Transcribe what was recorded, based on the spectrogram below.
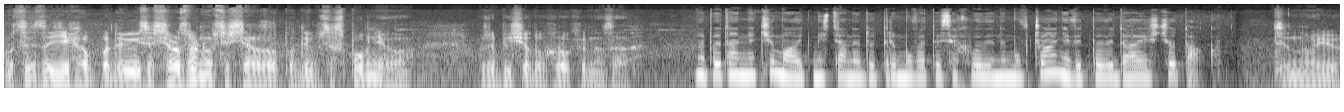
Оце заїхав, подивився, ще розвернувся, ще раз подивився, спомнив його вже більше двох років назад. На питання, чи мають містяни дотримуватися хвилини мовчання, відповідає, що так. Ціною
